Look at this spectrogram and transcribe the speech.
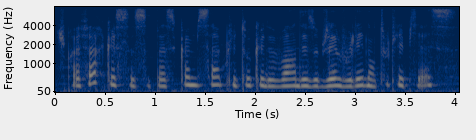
je préfère que ça se passe comme ça plutôt que de voir des objets volés dans toutes les pièces.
